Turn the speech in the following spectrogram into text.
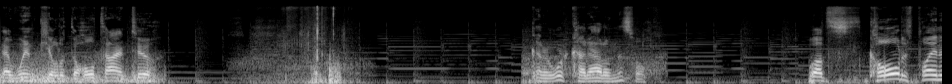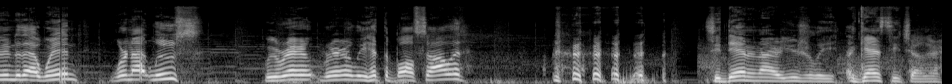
That wind killed it the whole time too. Got our work cut out on this hole. Well, it's cold, it's playing into that wind. We're not loose. We rare, rarely hit the ball solid. See, Dan and I are usually against each other.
